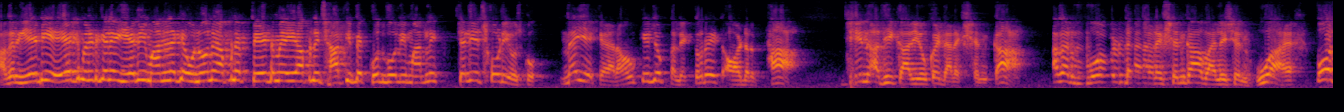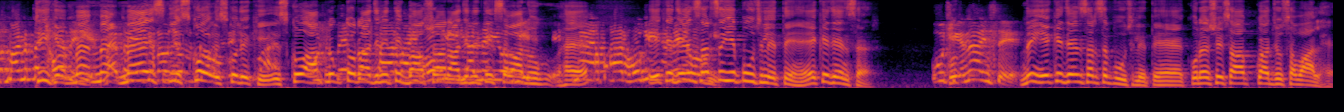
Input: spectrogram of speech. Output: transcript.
अगर ये भी एक मिनट के लिए ये भी मान ले कि उन्होंने अपने पेट में या अपनी छाती पे खुद गोली मार ली चलिए छोड़िए उसको। मैं ये कह रहा हूँ कि जो कलेक्टोरेट ऑर्डर था जिन अधिकारियों के डायरेक्शन का अगर वो डायरेक्शन का वायलेशन हुआ है पोस्टमार्टम ठीक है मैं मैं मैं इस, इसको इसको देखिए इसको आप लोग तो राजनीतिक भाषा राजनीतिक सवाल है ए के जैन सर से ये पूछ लेते हैं ए के जैन सर। पूछिए ना इनसे। नहीं ए के जैन सर से पूछ लेते हैं। कुरैशी साहब का जो सवाल है।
